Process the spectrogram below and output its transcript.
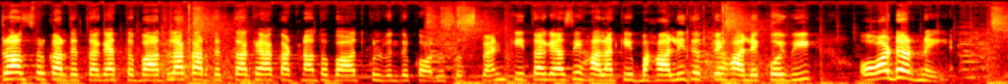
ਟ੍ਰਾਂਸਫਰ ਕਰ ਦਿੱਤਾ ਗਿਆ, ਤਬਾਦਲਾ ਕਰ ਦਿੱਤਾ ਗਿਆ। ਘਟਨਾ ਤੋਂ ਬਾਅਦ ਕੁਲਵਿੰਦਰ ਕੌਰ ਨੂੰ ਸਸਪੈਂਡ ਕੀਤਾ ਗਿਆ ਸੀ। ਹਾਲਾਂਕਿ ਬਹਾਲੀ ਦੇ ਉੱਤੇ ਹਾਲੇ ਕੋਈ ਵੀ ਆਰਡਰ ਨਹੀਂ ਹੈ।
